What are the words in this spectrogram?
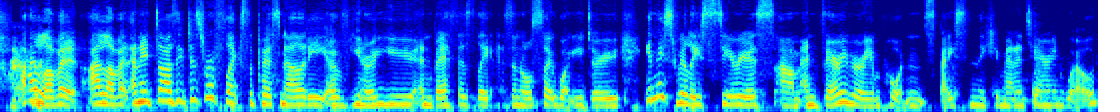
I love it. I love it. And it does, it just reflects the personality of, you know, you and Beth as leaders and also what you do in this really serious um, and very, very important space in the humanitarian world.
